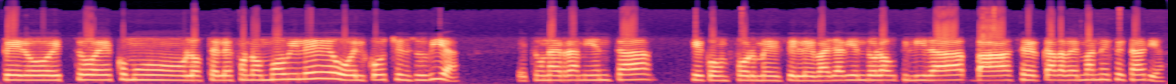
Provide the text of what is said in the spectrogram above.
pero esto es como los teléfonos móviles o el coche en su día. Esto es una herramienta que conforme se le vaya viendo la utilidad va a ser cada vez más necesaria.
